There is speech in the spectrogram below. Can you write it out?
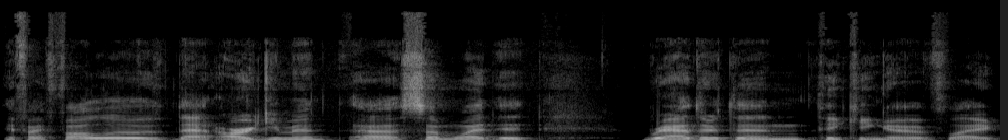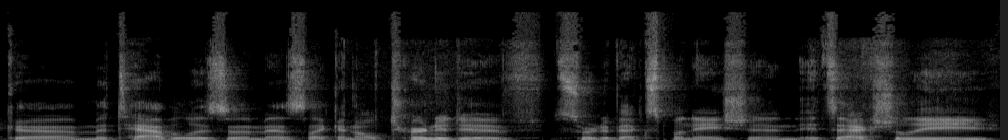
if I follow that argument uh, somewhat, it rather than thinking of like uh, metabolism as like an alternative sort of explanation, it's actually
